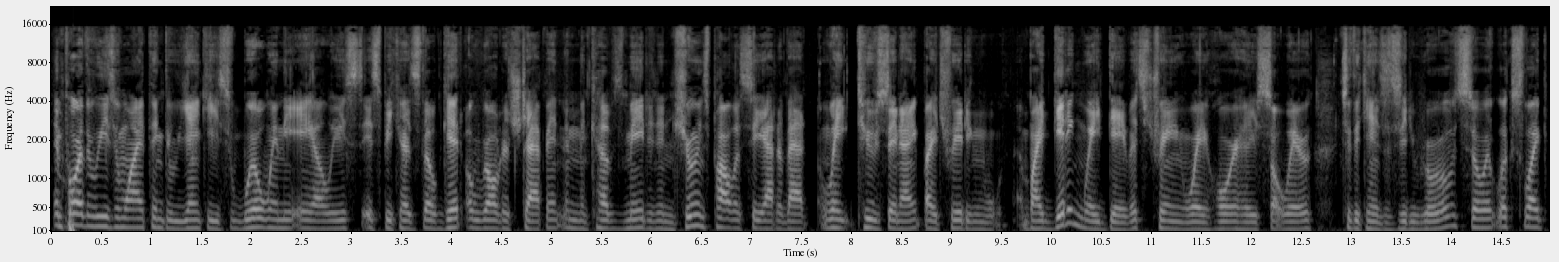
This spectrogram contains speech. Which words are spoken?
And part of the reason why I think the Yankees will win the AL East is because they'll get a Aroldis Chapman, and the Cubs made an insurance policy out of that late Tuesday night by trading by getting Wade Davis, trading away Jorge Soler to the Kansas City Royals. So it looks like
